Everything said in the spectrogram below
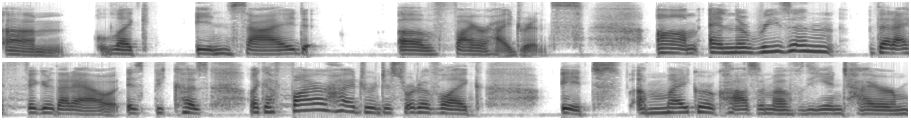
um, like inside of fire hydrants. Um, and the reason that I figured that out is because like a fire hydrant is sort of like it's a microcosm of the entire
